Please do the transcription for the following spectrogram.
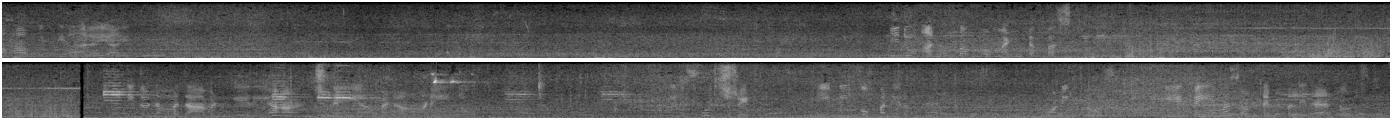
ಮಹಾವಿದ್ಯಾಲಯ ಇದು ಅನುಭವ ಮಂಟಪ ಸ್ಕೂಲ್ ಇದು ನಮ್ಮ ದಾವಣಗೆರೆಯ ಆಂಜನೇಯ ಬಡಾವಣೆ ಇದು ಇದು ಫುಡ್ ಸ್ಟ್ರೀಟ್ ಈವ್ನಿಂಗ್ ಓಪನ್ ಇರುತ್ತೆ. ಮಾರ್ನಿಂಗ್ ಕ್ಲೋಸ್ ಇಲ್ಲಿ ಫೇಮಸ್ ಒಂದು ಟೆಂಪಲ್ ಇದೆ ತೋರಿಸ್ತೀನಿ.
